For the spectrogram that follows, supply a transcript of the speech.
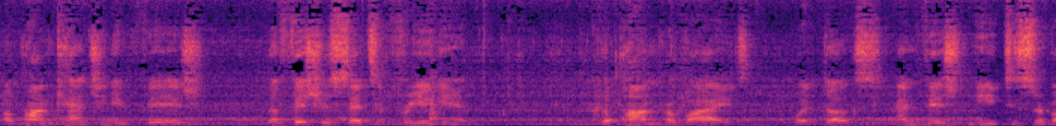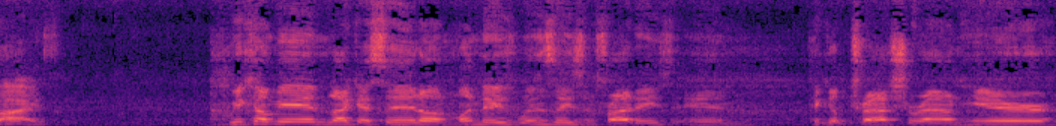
upon catching a fish, the fisher sets it free again. The pond provides what ducks and fish need to survive. We come in, like I said, on Mondays, Wednesdays, and Fridays and pick up trash around here.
